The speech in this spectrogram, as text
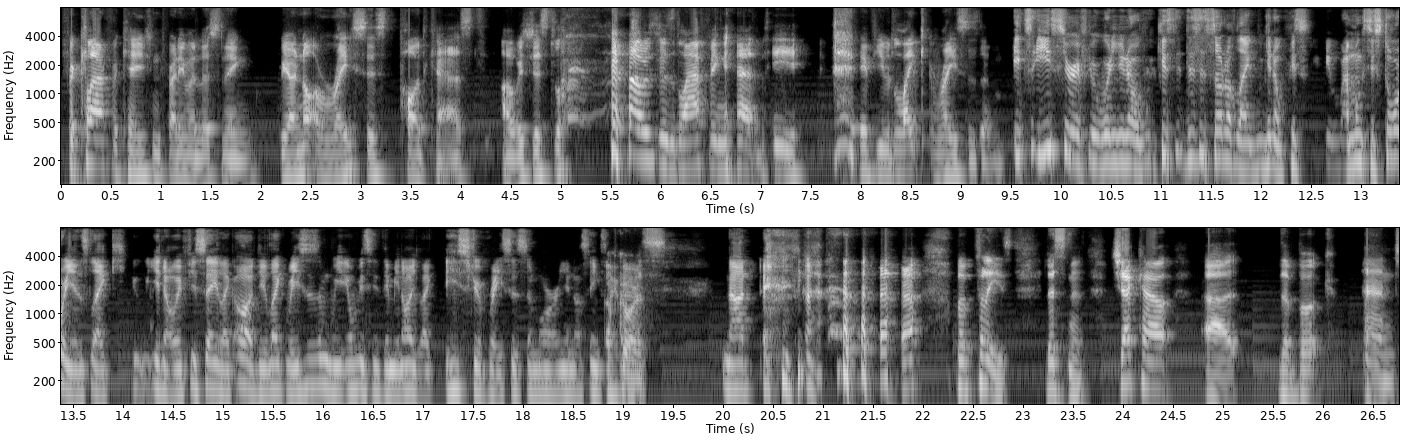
For clarification, for anyone listening, we are not a racist podcast. I was just, I was just laughing at the. If you like racism, it's easier if you're when you know because this is sort of like you know amongst historians like you know if you say like oh do you like racism we obviously they mean oh you like the history of racism or you know things of like course. that not but please, listeners, check out uh, the book. And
